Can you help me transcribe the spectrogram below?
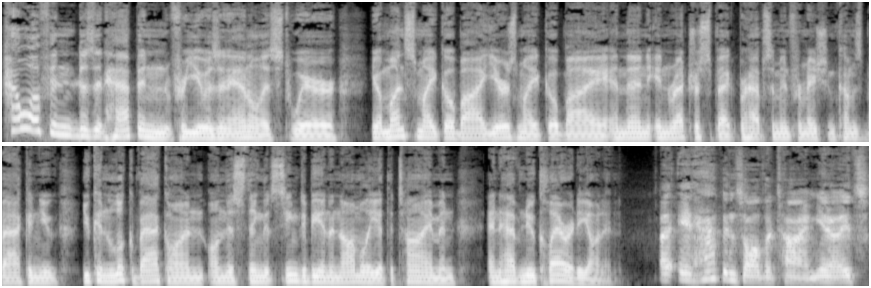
How often does it happen for you as an analyst where you know months might go by, years might go by, and then in retrospect, perhaps some information comes back, and you you can look back on on this thing that seemed to be an anomaly at the time, and and have new clarity on it. Uh, it happens all the time. You know, it's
